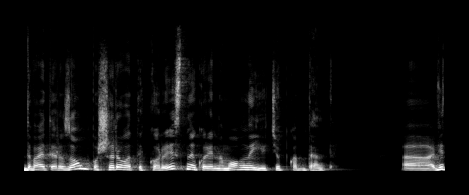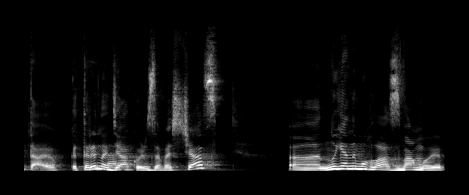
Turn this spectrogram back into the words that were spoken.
Давайте разом поширювати корисний корінномовний youtube контент. Е, Вітаю, Катерина. Вітаю. Дякую за ваш час. Е, Ну, я не могла з вами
